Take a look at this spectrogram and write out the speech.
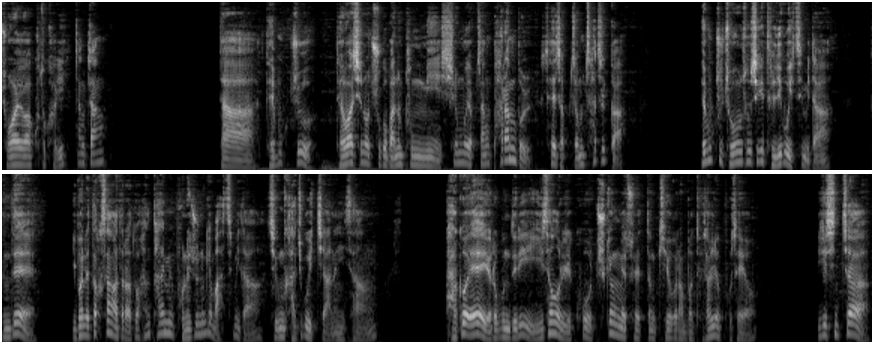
좋아요와 구독하기 짱짱. 자, 대북주 대화신호 주고받는 북미 실무협상 파란불 새 접점 찾을까? 대북주 좋은 소식이 들리고 있습니다. 근데 이번에 떡상하더라도 한 타이밍 보내주는 게 맞습니다. 지금 가지고 있지 않은 이상. 과거에 여러분들이 이성을 잃고 추격 매수했던 기억을 한번 되살려 보세요. 이게 진짜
